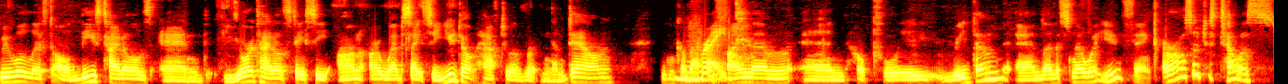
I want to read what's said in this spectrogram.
We will list all these titles and your titles, Stacy, on our website, so you don't have to have written them down. You can go back Right. and find them and hopefully read them and let us know what you think. Or also just tell us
